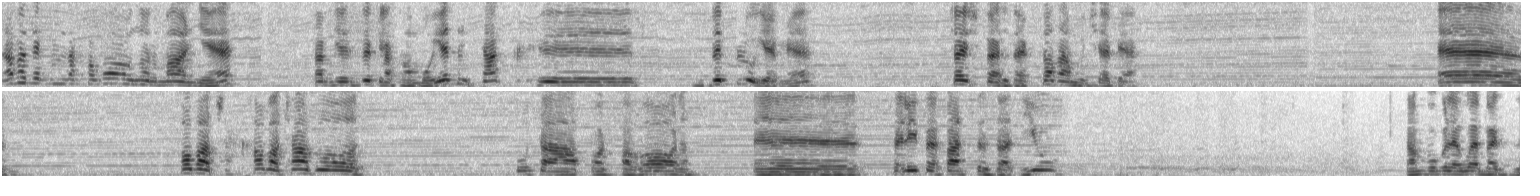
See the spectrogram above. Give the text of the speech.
nawet jakbym zachował normalnie, tam gdzie zwykle hamuję, to i tak yy, wypluje mnie. Cześć Ferdek, co tam u ciebie? Eee, chowa, chowa chavos, puta, por favor. Eee, Felipe passa za. Tam w ogóle Weber z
